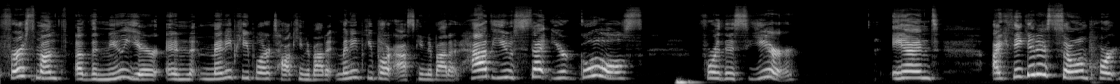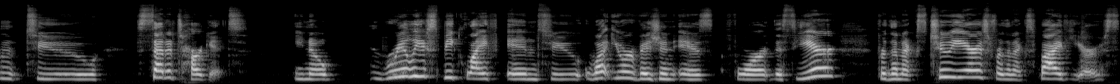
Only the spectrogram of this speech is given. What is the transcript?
first month of the new year and many people are talking about it. Many people are asking about it. Have you set your goals for this year? And I think it is so important to set a target. You know, really speak life into what your vision is for this year, for the next two years, for the next five years.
